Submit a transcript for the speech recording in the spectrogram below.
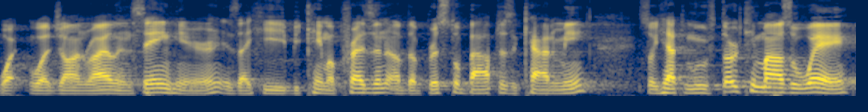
what, what John Ryland is saying here is that he became a president of the Bristol Baptist Academy, so he had to move 13 miles away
